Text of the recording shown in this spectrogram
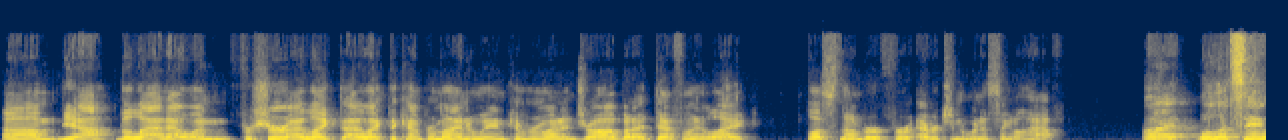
Um, yeah, the la- that one for sure. I liked I like the come from mine and win, come from mine and draw, but I definitely like plus number for Everton to win a single half. All right. Well, let's see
